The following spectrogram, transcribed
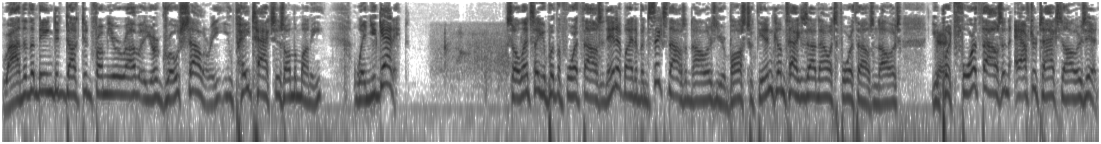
Rather than being deducted from your uh, your gross salary, you pay taxes on the money when you get it. So let's say you put the 4,000 in, it might have been $6,000. Your boss took the income taxes out, now it's $4,000. You Okay. put 4,000 after-tax dollars in.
